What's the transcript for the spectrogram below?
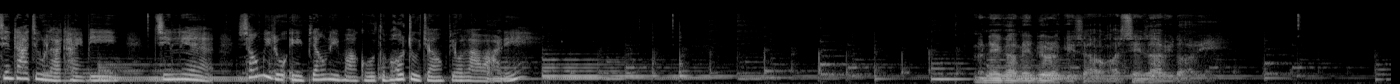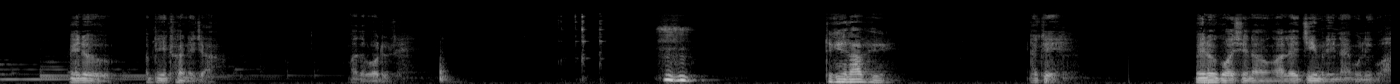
ကျင်းသားကျူလာထိုင်ပြီးကျင်းလျန့်ရှောင်းမီတို့အိမ်ပြောင်းနေမှာကိုသဘောတူကြောင်းပြောလာပါတယ် နေ့ကမင်းပြောတဲ့ကိစ္စကိုငါစဉ်းစားပြီးတော့ပြီမင်းတို့အပြင်ထွက်နေကြငါသဘောတူတယ်တကယ်လားဖေတကယ်မင်းတို့ကရှင်းတော့ငါလည်းကြည့်မနေနိုင်ဘူးလေကွာ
